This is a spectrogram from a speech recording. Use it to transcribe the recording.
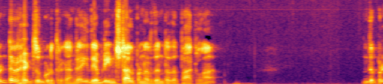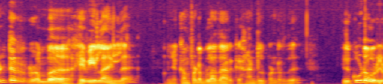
பிரிண்டர் ஹெட்ஸும் கொடுத்துருக்காங்க. இது எப்படி இன்ஸ்டால் பண்ணுறதுன்றதை பார்க்கலாம். இந்த பிரிண்டர் ரொம்ப ஹெவிலாம் இல்லை. கொஞ்சம் கம்ஃபர்டபுளாக தான் இருக்குது ஹேண்டில் பண்ணுறது இது கூட ஒரு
